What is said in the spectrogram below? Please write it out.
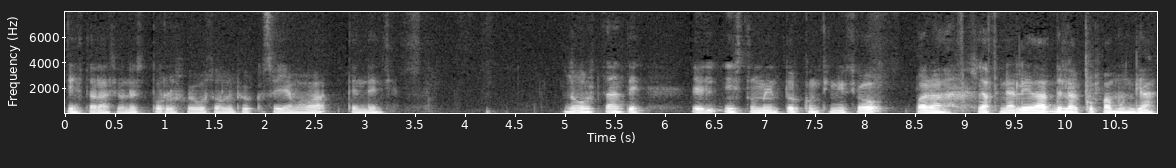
instalaciones por los Juegos Olímpicos que se llamaba tendencia. No obstante, el instrumento continuó para la finalidad de la Copa Mundial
